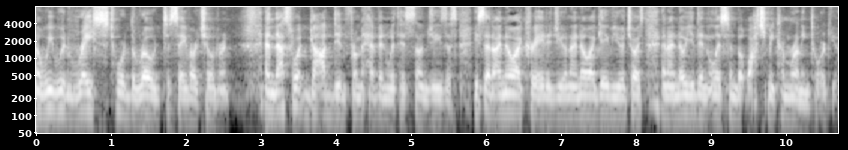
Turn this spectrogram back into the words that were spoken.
No, we would race toward the road to save our children. And that's what God did from heaven with his son Jesus. He said, I know I created you and I know I gave you a choice and I know you didn't listen, but watch me come running toward you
